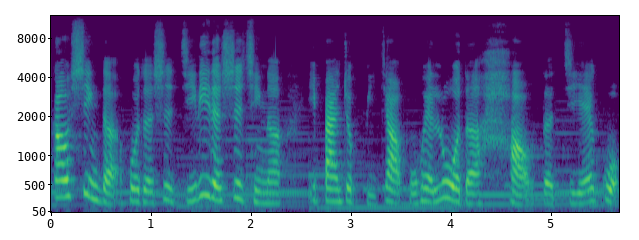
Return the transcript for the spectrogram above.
高兴的或者是吉利的事情呢，一般就比较不会落得好的结果。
